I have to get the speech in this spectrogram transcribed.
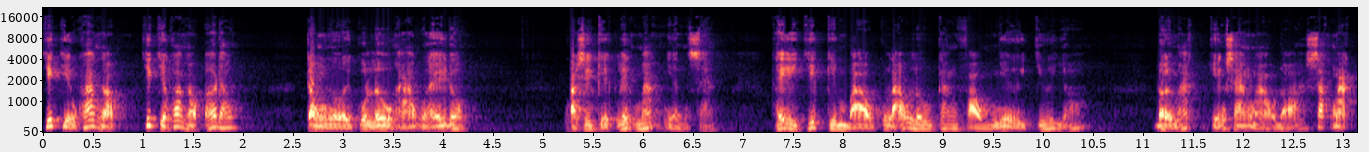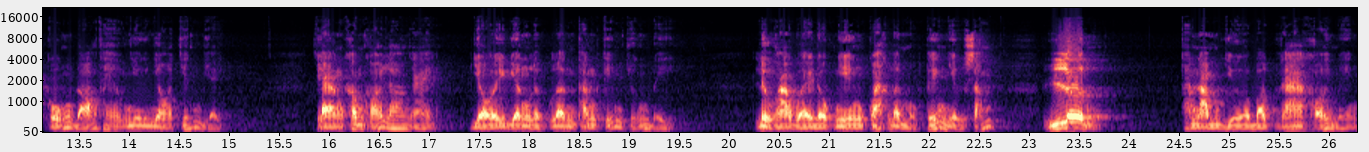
Chiếc chìa khóa ngọc, chiếc chìa khóa ngọc ở đâu? Trong người của Lưu Hạ Huệ đâu? Hòa sĩ Kiệt liếc mắt nhìn sang, thấy chiếc kim bào của lão Lưu căn phòng như chứa gió. Đôi mắt chuyển sang màu đỏ, sắc mặt cũng đỏ theo như nho chín vậy. Chàng không khỏi lo ngại, dội vận lực lên thanh kiếm chuẩn bị. Lưu hòa Huệ đột nhiên quát lên một tiếng như sấm. Lên! Thanh âm vừa bật ra khỏi miệng.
